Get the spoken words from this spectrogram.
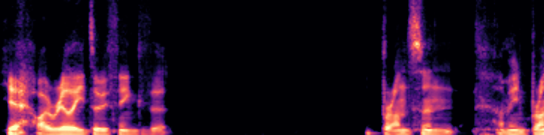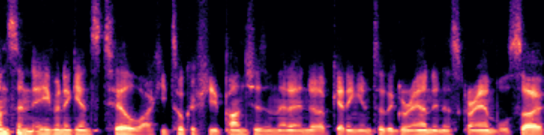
Yeah, I really do think that Brunson, I mean, Brunson, even against Till, like he took a few punches and then ended up getting him to the ground in a scramble. So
